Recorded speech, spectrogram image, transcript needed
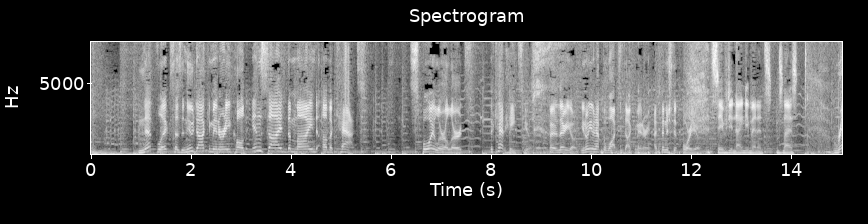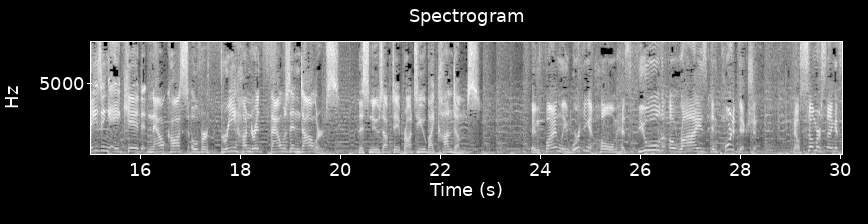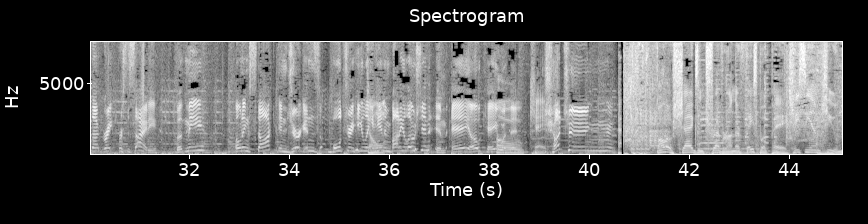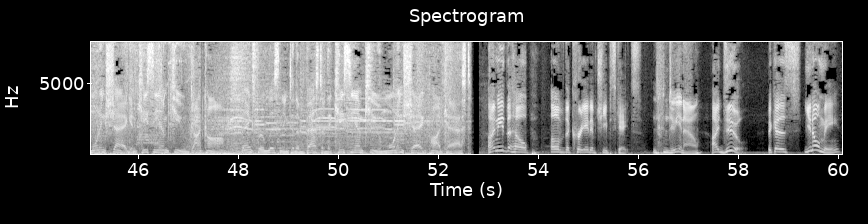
Netflix has a new documentary called Inside the Mind of a Cat. Spoiler alert. The cat hates you. There you go. You don't even have to watch the documentary. I finished it for you. Saved you 90 minutes. It's nice. Raising a kid now costs over $300,000. This news update brought to you by Condoms. And finally, working at home has fueled a rise in porn addiction. Now, some are saying it's not great for society, but me, owning stock in Jergens Ultra Healing Don't. Hand and Body Lotion, am a okay with it. Okay. Cha-ching! Follow Shags and Trevor on their Facebook page, KCMQ Morning Shag and KCMQ.com. Thanks for listening to the best of the KCMQ Morning Shag podcast. I need the help of the creative cheapskates. Do you now? I do. Because you know me,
